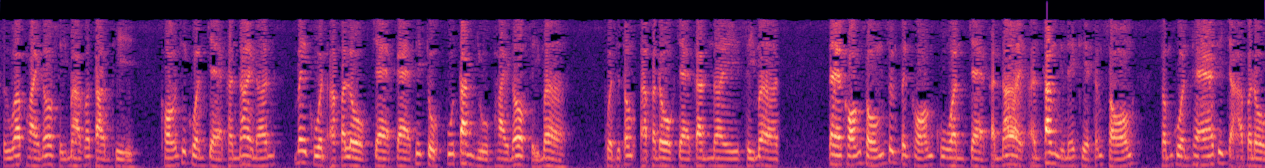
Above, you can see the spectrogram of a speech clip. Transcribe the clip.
หรือว่าภายนอกสีมาก็ตามที ของที่ควรแจกกันได้นั้น ไม่ควรอัปโลกแจกแก่ที่จุผู้ตั้งอยู่ภายนอกสีมา ควรจะต้องอัปโลกแจกกันในสีมา แต่ของสงฆ์ซึ่งเป็นของควรแจกกันได้ อันตั้งอยู่ในเขตทั้งสอง สมควรแท้ที่จะอัปโดก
